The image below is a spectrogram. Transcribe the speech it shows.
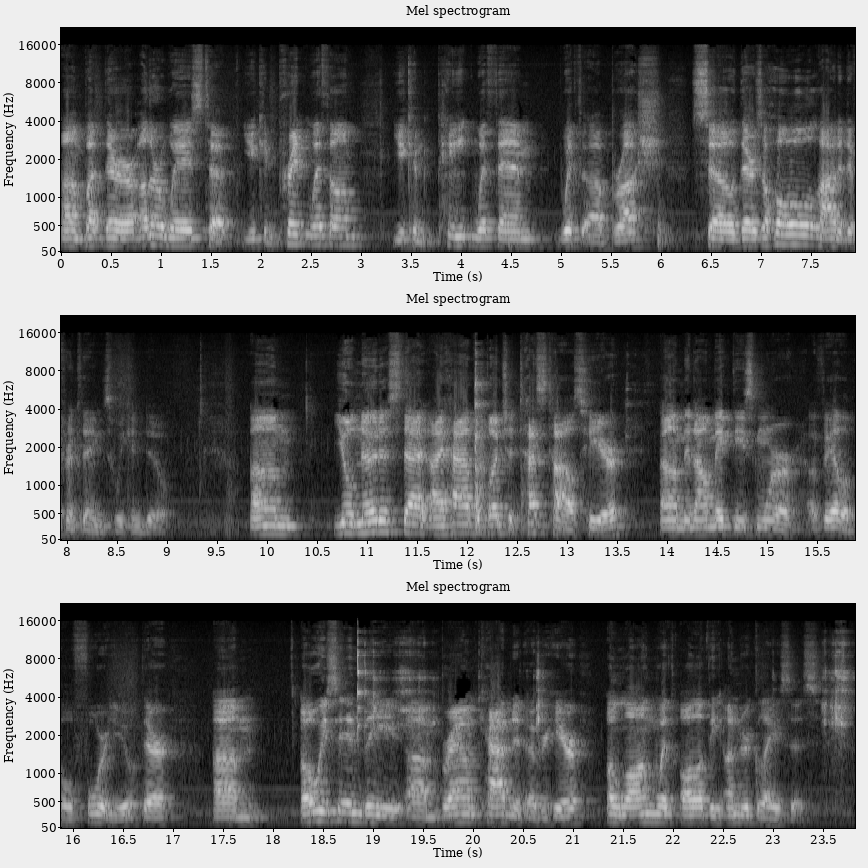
Um, but there are other ways to, you can print with them, you can paint with them with a brush. So there's a whole lot of different things we can do. Um, you'll notice that I have a bunch of test tiles here, um, and I'll make these more available for you. They're um, always in the um, brown cabinet over here, along with all of the underglazes.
